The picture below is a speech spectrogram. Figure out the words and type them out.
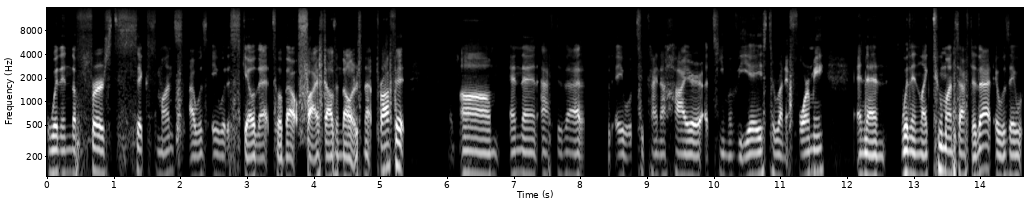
within the first six months, I was able to scale that to about five thousand dollars net profit. Um, and then after that, I was able to kind of hire a team of VAs to run it for me. And then within like two months after that, it was able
